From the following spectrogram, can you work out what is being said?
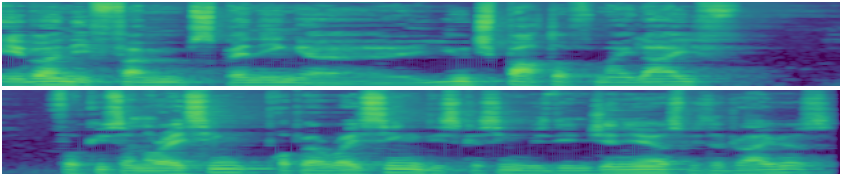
even if I'm spending a huge part of my life focused on racing, proper racing, discussing with the engineers, with the drivers,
